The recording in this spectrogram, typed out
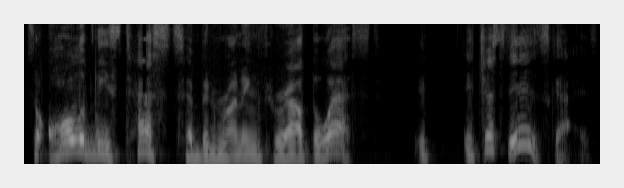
So all of these tests have been running throughout the West. It, it just is, guys.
